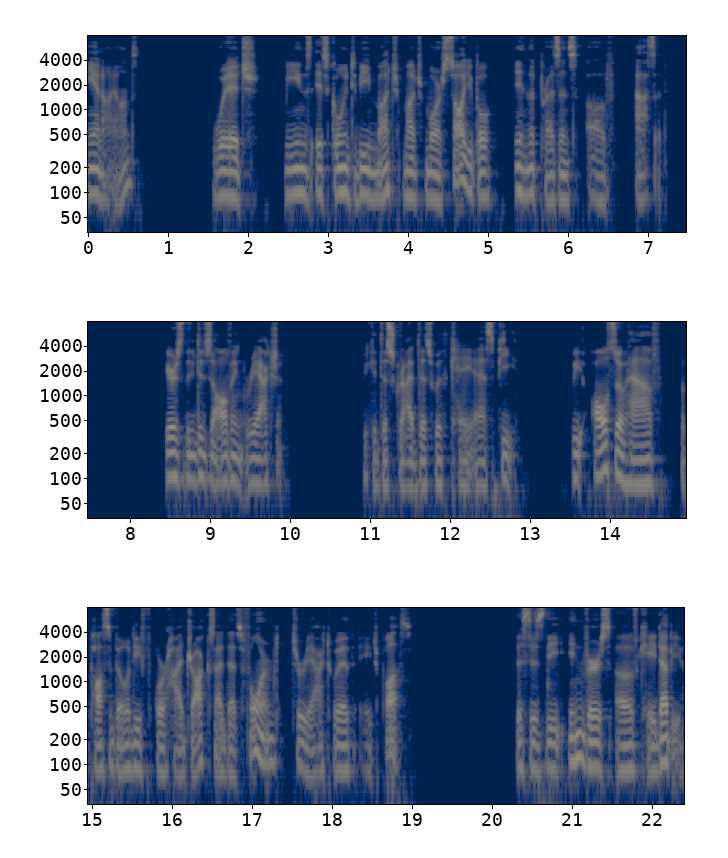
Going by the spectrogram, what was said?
anions, which means it's going to be much, much more soluble in the presence of acid. Here's the dissolving reaction. We could describe this with KSP. We also have the possibility for hydroxide that's formed to react with H+. This is the inverse of Kw.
